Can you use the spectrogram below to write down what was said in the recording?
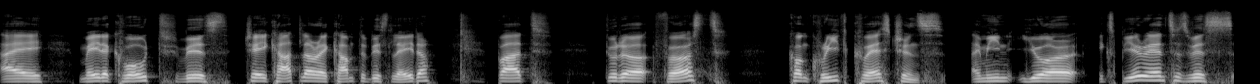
I made a quote with Jay Cutler. I come to this later. But to the first concrete questions, I mean, your experiences with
